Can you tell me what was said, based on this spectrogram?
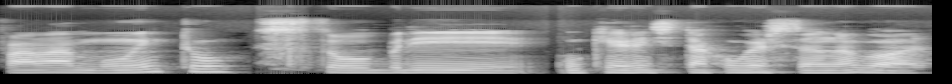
falar muito sobre o que a gente está conversando agora.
